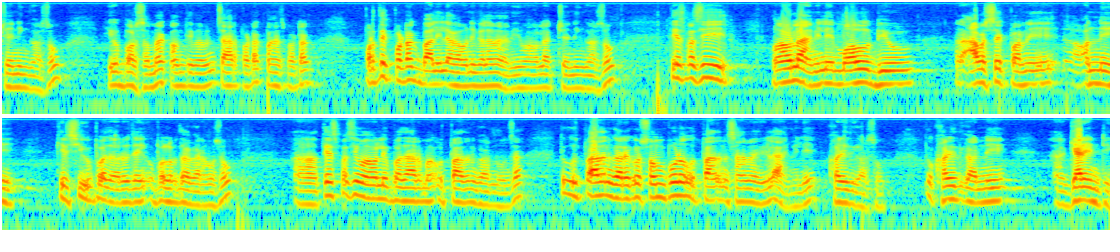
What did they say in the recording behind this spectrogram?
ट्रेनिङ गर्छौँ। यो वर्षमा कम्तीमा पनि चार पटक पाँच पटक प्रत्येक पटक बाली लगाउने बेलामा हामी उहाँहरूलाई ट्रेनिङ गर्छौँ। त्यसपछि उहाँहरूलाई हामीले मल बिउ र आवश्यक पर्ने अन्य कृषि उपजहरू चाहिँ उपलब्ध गराउँछौँ। त्यसपछि उहाँहरूले बजारमा उत्पादन गर्नुहुन्छ। त्यो उत्पादन गरेको सम्पूर्ण उत्पादन सामग्रीलाई हामीले खरिद गर्छौँ। त्यो खरिद गर्ने ग्यारेन्टी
